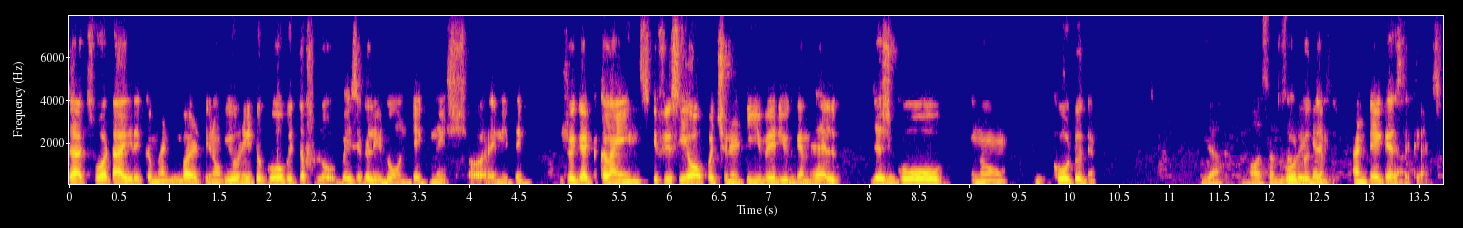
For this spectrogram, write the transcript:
that's what i recommend but you know you need to go with the flow. Basically don't take niche or anything. If you get clients if you see opportunity where you can help just go you know go to them Yeah, awesome. go So we to can them and take as yeah. the clients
